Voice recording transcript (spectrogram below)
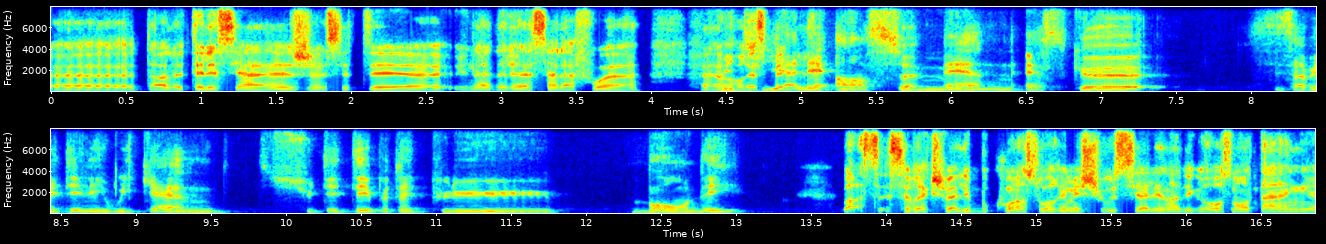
euh, dans le télésiège, c'était une adresse à la fois. Mais tu y allais en semaine? Est-ce que, si ça avait été les week-ends, tu t'étais peut-être plus bondé? Bah, c'est vrai que je suis allé beaucoup en soirée, mais je suis aussi allé dans des grosses montagnes,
